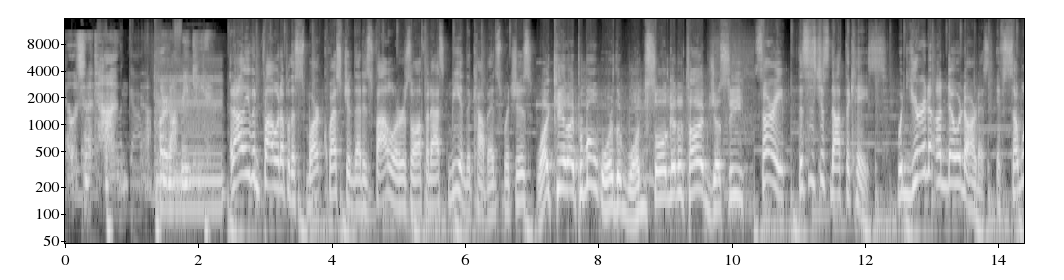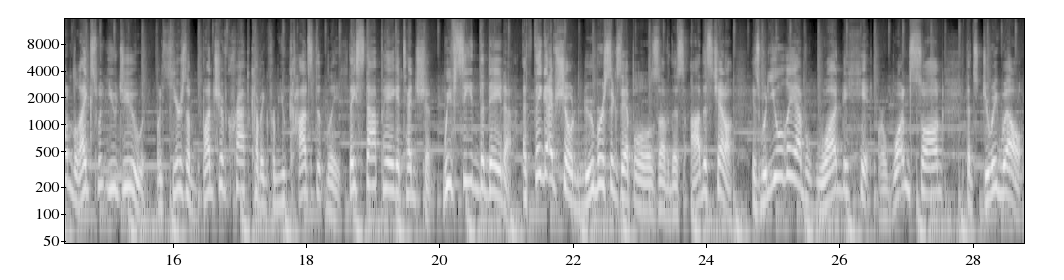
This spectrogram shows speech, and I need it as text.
they'll listen a ton. And I'll put it on repeat. And I'll even follow it up with a smart question that his followers often ask me in the comments, which is, Why can't I promote more than one song at a time, Jesse? Sorry, this is just not the case. When you're an unknown artist, if someone likes what you do, but hears a bunch of crap coming from you constantly, they stop paying attention. We've seen the data. A thing I've shown numerous examples of this on this channel is when you only have one hit or one song that's doing well,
